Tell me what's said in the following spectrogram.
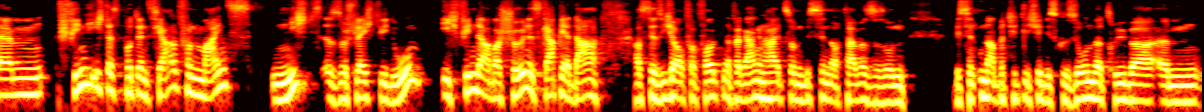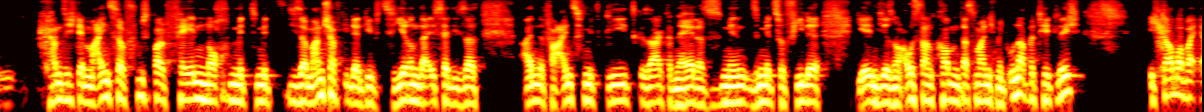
ähm, finde ich das Potenzial von Mainz nicht so schlecht wie du. Ich finde aber schön, es gab ja da, hast du ja sicher auch verfolgt in der Vergangenheit, so ein bisschen auch teilweise so ein bisschen unappetitliche Diskussion darüber, ähm, kann sich der Mainzer Fußballfan noch mit, mit dieser Mannschaft identifizieren? Da ist ja dieser eine Vereinsmitglied gesagt nee, das ist mir, sind mir zu viele, die irgendwie aus dem Ausland kommen. Das meine ich mit unappetitlich. Ich glaube aber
